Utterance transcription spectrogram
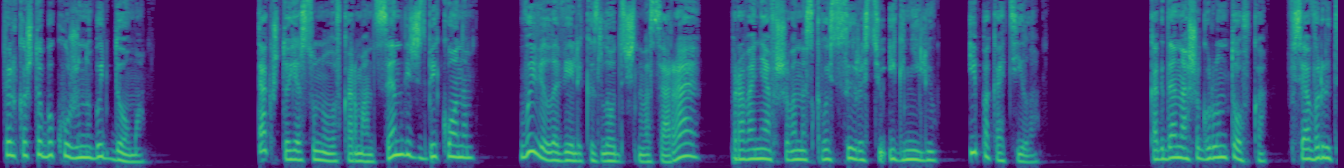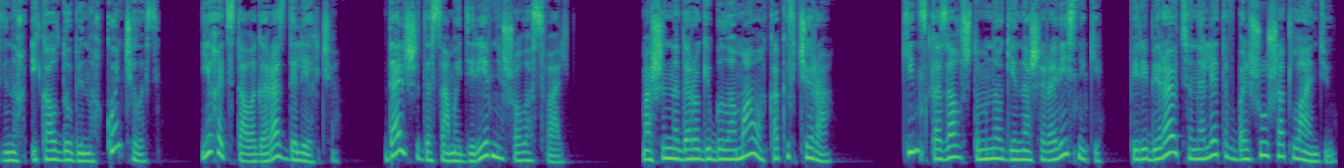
Только чтобы к ужину быть дома. Так что я сунула в карман сэндвич с беконом, вывела велик из лодочного сарая, провонявшего насквозь сыростью и гнилью, и покатила. Когда наша грунтовка, вся в рытвинах и колдобинах, кончилась, ехать стало гораздо легче. Дальше до самой деревни шел асфальт. Машин на дороге было мало, как и вчера, Кин сказал, что многие наши ровесники перебираются на лето в Большую Шотландию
